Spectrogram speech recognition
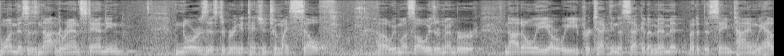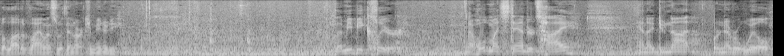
One, this is not grandstanding. nor is this to bring attention to myself. Uh, we must always remember not only are we protecting the Second Amendment, but at the same time, we have a lot of violence within our community. Let me be clear. I hold my standards high, and I do not or never will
